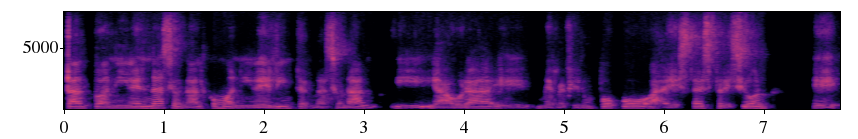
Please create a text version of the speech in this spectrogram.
Tanto a nivel nacional como a nivel internacional, y ahora eh, me refiero un poco a esta expresión, eh,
